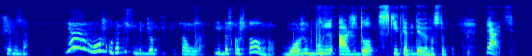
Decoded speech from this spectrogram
ще не знаю. Я можу купити собі Job Job Saura. І безкоштовно може бути аж до скидка 95.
